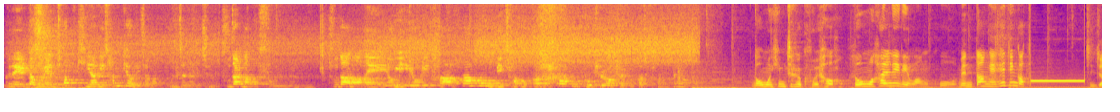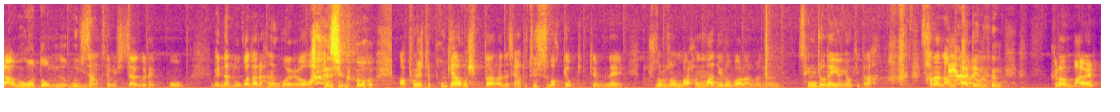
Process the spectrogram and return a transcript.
근데 일단 우리 첫 기한이 3개월이잖아 문제는 지금 두 달 남았어 우리는 두달 안에 여기 여기 다 하고 우리 작업까지 하고 그 결과 발표까지 가능해요 너무 힘들고요. 너무 할 일이 많고 맨 땅에 헤딩 같은 진짜 아무것도 없는 오지 상태로 시작을 했고 맨날 노가다를 하는 거예요. 와가지고 아 프로젝트 포기하고 싶다라는 생각도 들 수밖에 없기 때문에 주섬주섬 말 한마디로 말하면은 생존의 영역이다. 살아남아야 되는 그런 말.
